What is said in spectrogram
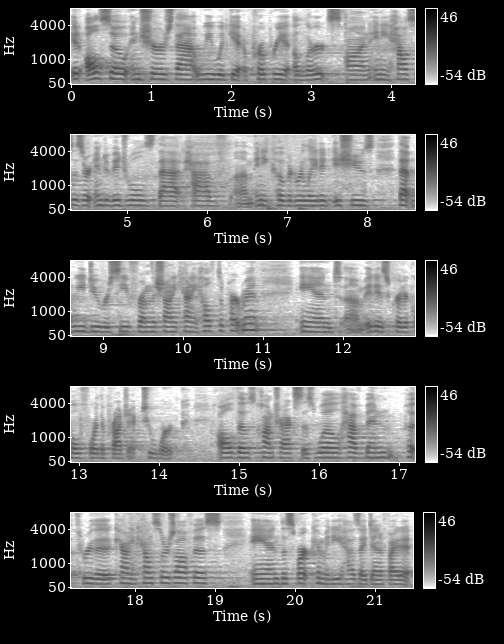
It also ensures that we would get appropriate alerts on any houses or individuals that have um, any COVID-related issues that we do receive from the Shawnee County Health Department, and um, it is critical for the project to work. All those contracts as well have been put through the county counselor's office, and the Spark Committee has identified it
